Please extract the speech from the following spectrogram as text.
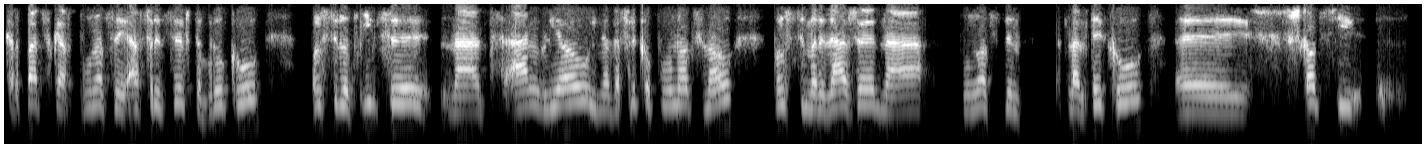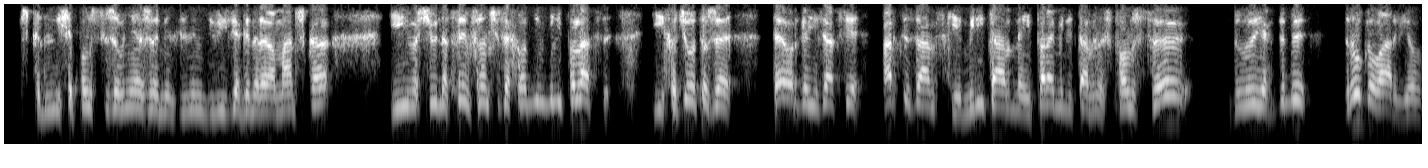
Karpacka w północnej Afryce, w Tobruku, polscy lotnicy nad Anglią i nad Afryką Północną, polscy marynarze na północnym Atlantyku, w Szkocji szkolili się polscy żołnierze, innymi dywizja generała Maczka i właściwie na całym froncie zachodnim byli Polacy. I chodziło o to, że te organizacje partyzanckie, militarne i paramilitarne w Polsce były jak gdyby drugą armią,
